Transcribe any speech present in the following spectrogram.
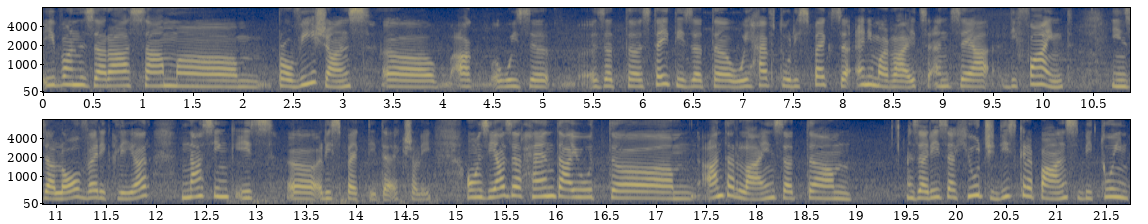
Even there are some um, provisions with that uh, state is that uh, we have to respect the animal rights and they are defined in the law very clear. Nothing is uh, respected actually. On the other hand, I would um, underline that um, there is a huge discrepancy between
